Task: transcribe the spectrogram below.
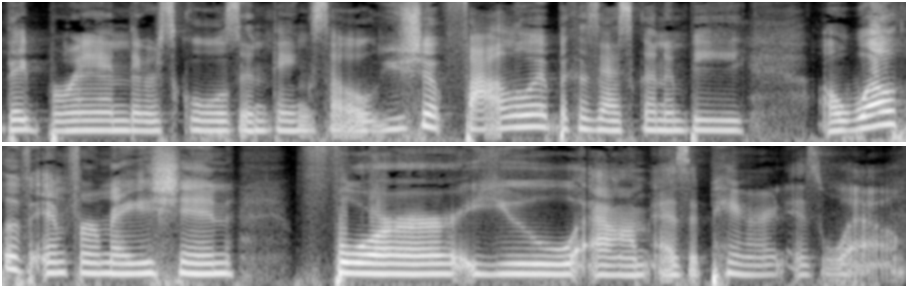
they brand their schools and things. So you should follow it because that's going to be a wealth of information for you um, as a parent as well.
